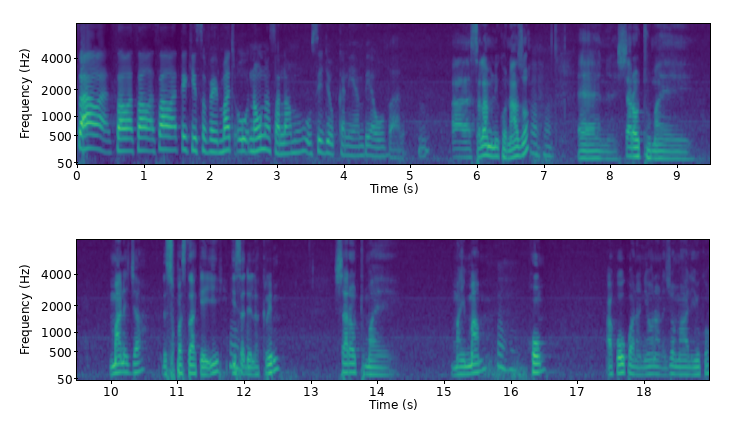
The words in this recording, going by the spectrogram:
Sawa sawa sawa sawa thank you so very much nauna salamu usije ukaniambia oval Hmm. Uh, salamu niko nazo uh -huh. and shout out to my manager the superstar ke uh -huh. isa de la cream shout out to my my mom uh -huh. home ako huko ananiona anajua mahali yuko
